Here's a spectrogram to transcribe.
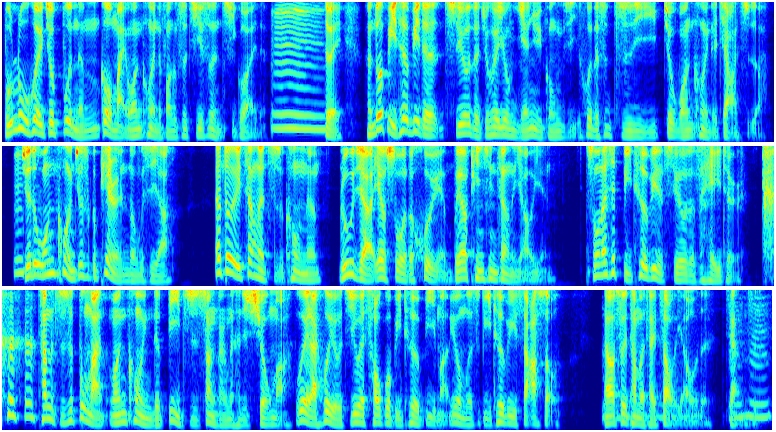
不入会就不能购买 OneCoin 的方式，其实很奇怪的。嗯，对，很多比特币的持有者就会用言语攻击或者是质疑就 OneCoin 的价值啊，觉得 OneCoin 就是个骗人的东西啊。那对于这样的指控呢，Ruja 要所有的会员不要听信这样的谣言，说那些比特币的持有者是 hater，他们只是不满 OneCoin 的币值上涨的很凶嘛，未来会有机会超过比特币嘛，因为我们是比特币杀手，然后所以他们才造谣的这样子。嗯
